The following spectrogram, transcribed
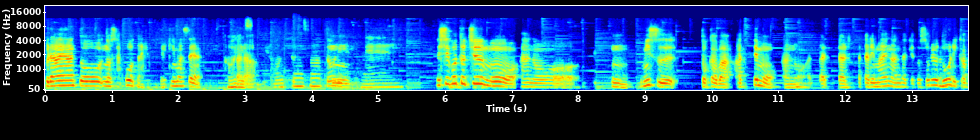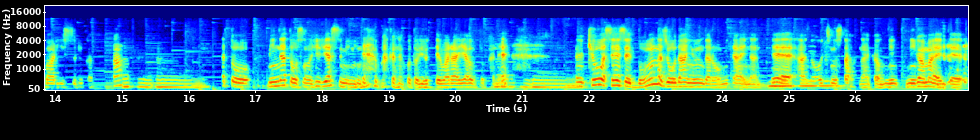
クライアントのサポートにできません。だから、本当にその通りですね。うん、で仕事中もあの、うん、ミスとかはあってもあの当たり前なんだけどそれをどうリカバリーするかとか、あとみんなとその昼休みにね バカなことを言って笑い合うとかね、今日は先生どんな冗談言うんだろうみたいなんで、あのうちのスタッフなんか身構えて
